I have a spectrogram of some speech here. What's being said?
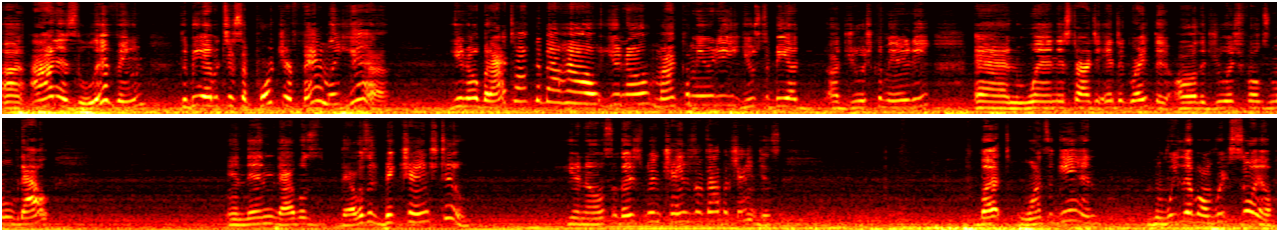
a honest living to be able to support your family, yeah you know but i talked about how you know my community used to be a, a jewish community. And when it started to integrate that all the jewish folks moved out. And then that was that was a big change too. You know so there's been changes on top of changes. But once again we live on rich soil.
